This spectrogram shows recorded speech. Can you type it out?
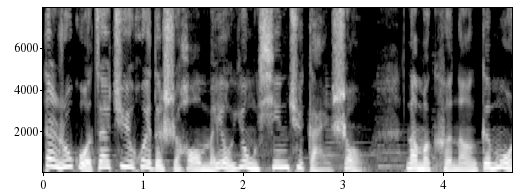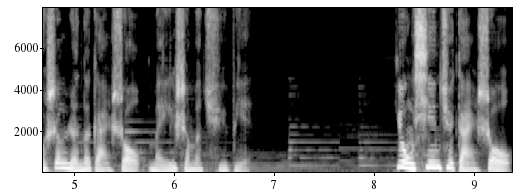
但如果在聚会的时候没有用心去感受，那么可能跟陌生人的感受没什么区别。用心去感受，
